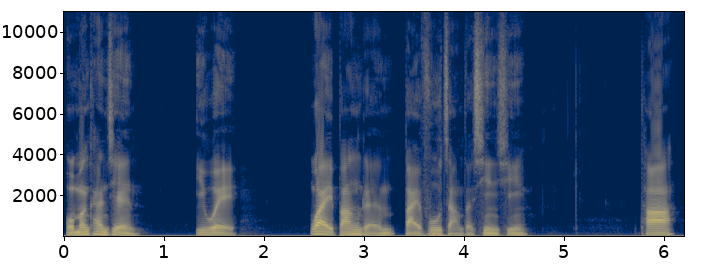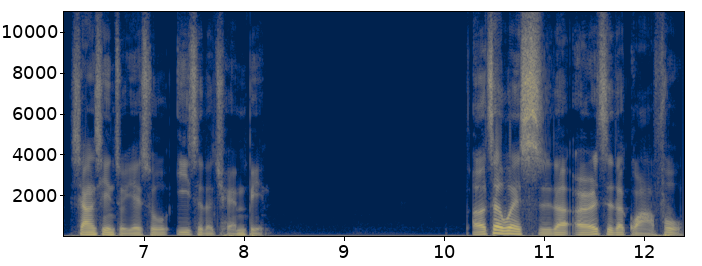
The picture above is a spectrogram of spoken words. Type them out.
我们看见一位外邦人百夫长的信心，他相信主耶稣医治的权柄；而这位死了儿子的寡妇，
